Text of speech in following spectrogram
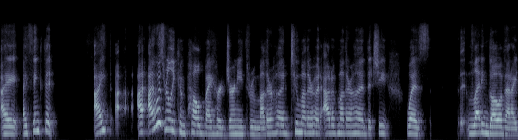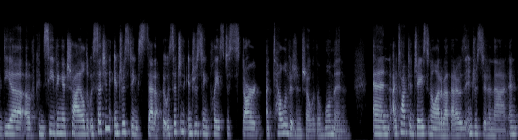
I I think that I I, I was really compelled by her journey through motherhood, to motherhood, out of motherhood, that she was letting go of that idea of conceiving a child. It was such an interesting setup. It was such an interesting place to start a television show with a woman. And I talked to Jason a lot about that. I was interested in that. And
